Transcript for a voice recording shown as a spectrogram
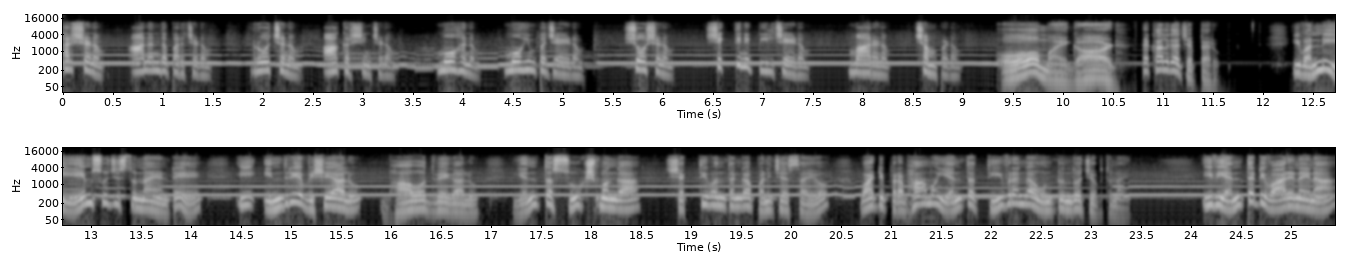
హర్షణం ఆనందపరచడం రోచనం ఆకర్షించడం మోహనం మోహింపజేయడం శోషణం శక్తిని పీల్చేయడం మారణం చంపడం. ఓ మై గాడ్! రకాలుగా చెప్పారు. ఇవన్నీ ఏం సూచిస్తున్నాయంటే ఈ ఇంద్రియ విషయాలు భావోద్వేగాలు ఎంత సూక్ష్మంగా శక్తివంతంగా పనిచేస్తాయో వాటి ప్రభావం ఎంత తీవ్రంగా ఉంటుందో చెబుతున్నాయి. ఇవి ఎంతటి వారినైనా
